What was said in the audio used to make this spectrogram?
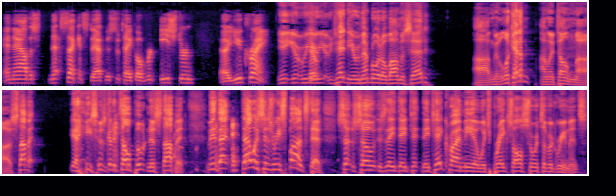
and now the second step is to take over eastern uh, Ukraine. You, you, you, you, Ted, do you remember what Obama said? Uh, I'm going to look at him. I'm going to tell him, uh, stop it. Yeah, he's going to tell Putin to stop it. I mean that that was his response, Ted. So so they they they take Crimea, which breaks all sorts of agreements,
